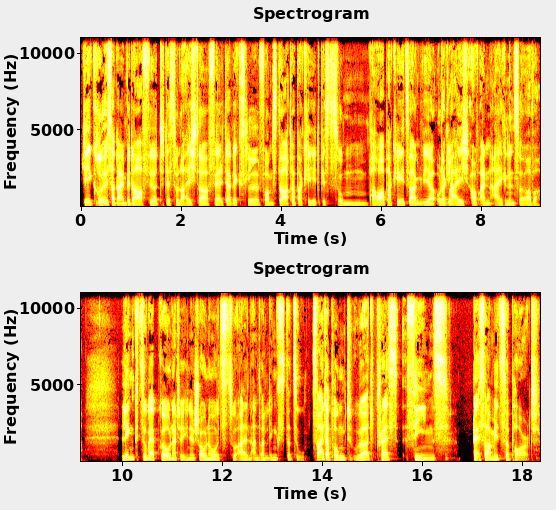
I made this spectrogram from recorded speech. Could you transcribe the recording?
Je größer dein Bedarf wird, desto leichter fällt der Wechsel vom Starter-Paket bis zum Power-Paket, sagen wir, oder gleich auf einen eigenen Server. Link zu WebGo natürlich in den Show Notes, zu allen anderen Links dazu. Zweiter Punkt, WordPress Themes. Besser mit Support.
